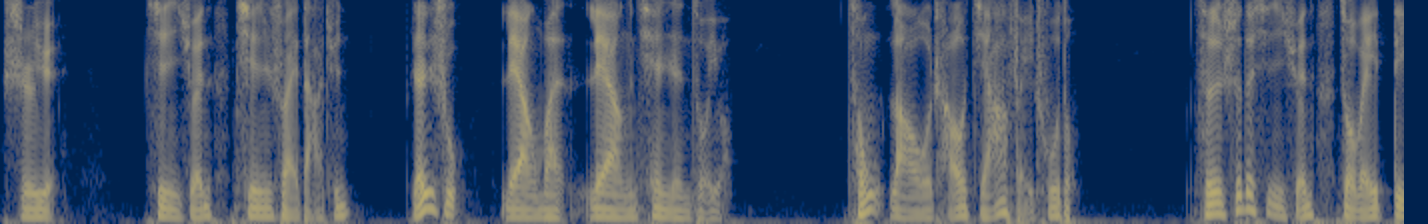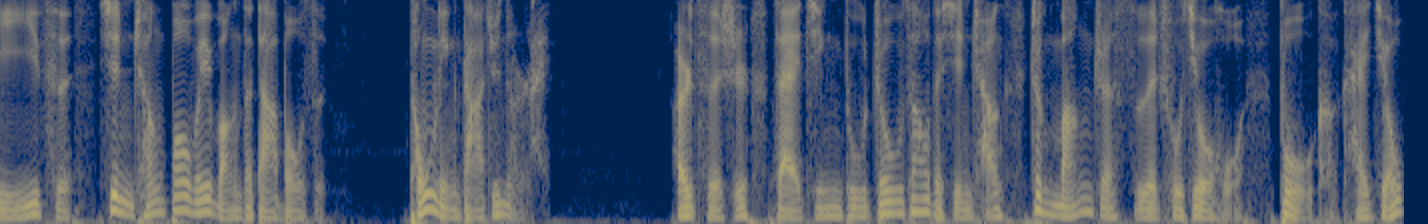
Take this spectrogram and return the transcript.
十月，信玄亲率大军，人数两万两千人左右，从老巢甲斐出动。此时的信玄作为第一次信长包围网的大 boss，统领大军而来。而此时在京都周遭的信长正忙着四处救火，不可开交。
